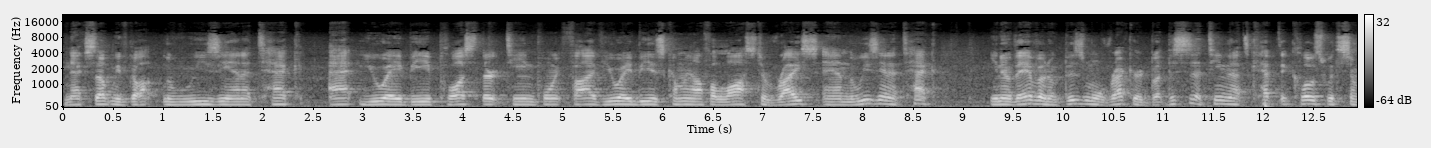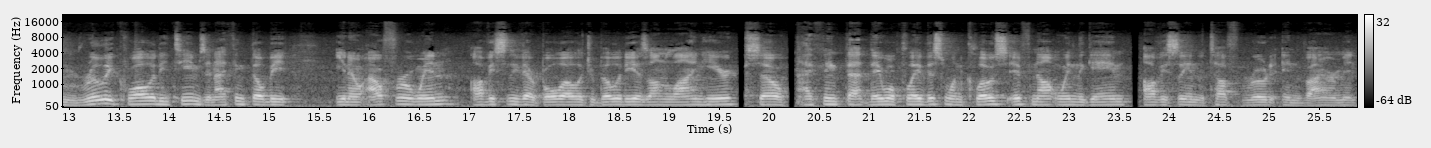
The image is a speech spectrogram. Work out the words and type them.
Next up, we've got Louisiana Tech at UAB plus 13.5. UAB is coming off a loss to Rice, and Louisiana Tech you know, they have an abysmal record, but this is a team that's kept it close with some really quality teams, and I think they'll be, you know, out for a win. Obviously, their bowl eligibility is on the line here, so I think that they will play this one close, if not win the game, obviously, in the tough road environment.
